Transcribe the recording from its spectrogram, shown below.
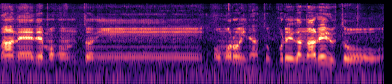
まあねでも本当におもろいなと。これが慣れると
